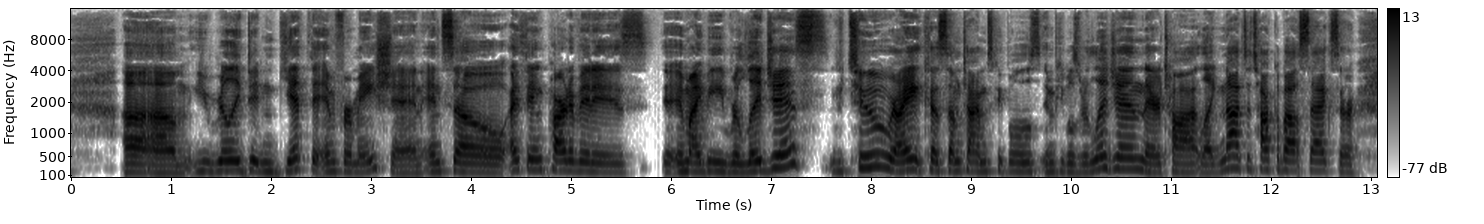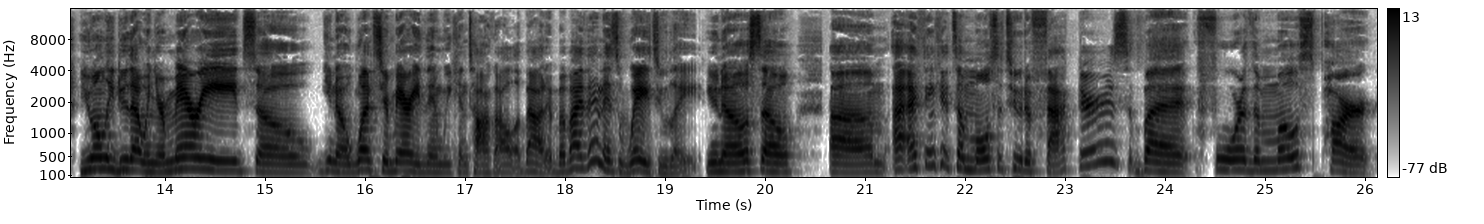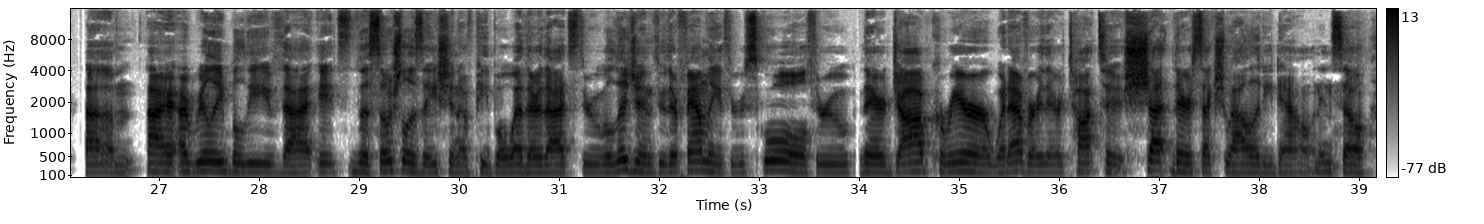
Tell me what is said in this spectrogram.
um, you really didn't get the information. And so I think part of it is it might be religious too, right? Because sometimes people's in people's religion, they're taught like not to talk about sex, or you only do that when you're married. So, you know, once you're married, then we can talk all about it. But by then it's way too late, you know? So um, I, I, think it's a multitude of factors, but for the most part, um, I, I, really believe that it's the socialization of people, whether that's through religion, through their family, through school, through their job, career, or whatever. They're taught to shut their sexuality down. And so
